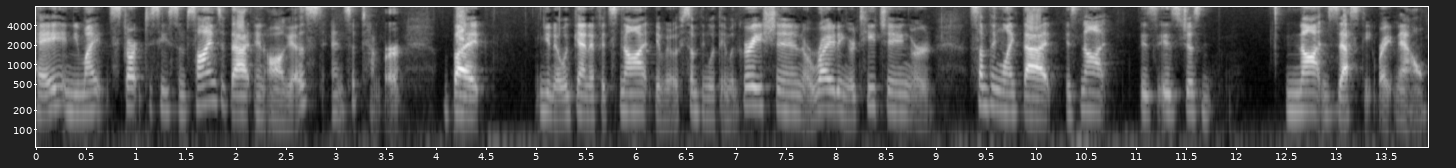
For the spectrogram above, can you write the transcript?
Okay. And you might start to see some signs of that in August and September. But, you know, again, if it's not, you know, if something with immigration or writing or teaching or something like that is not, is, is just not zesty right now,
